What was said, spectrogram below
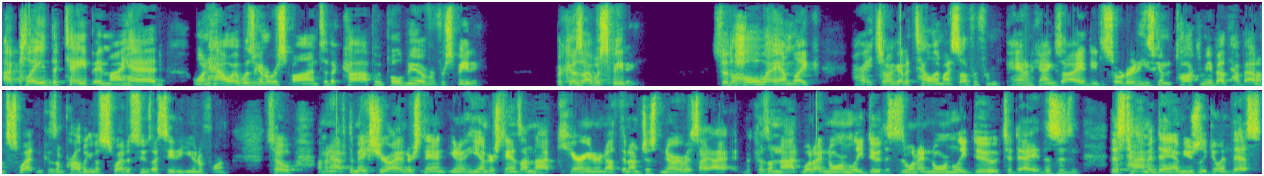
I played the tape in my head on how I was going to respond to the cop who pulled me over for speeding because I was speeding. So the whole way I'm like, all right, so I got to tell him I suffer from panic anxiety disorder, and he's going to talk to me about how bad I'm sweating because I'm probably going to sweat as soon as I see the uniform. So I'm going to have to make sure I understand. You know, he understands I'm not caring or nothing. I'm just nervous I, I, because I'm not what I normally do. This is what I normally do today. This isn't this time of day. I'm usually doing this,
